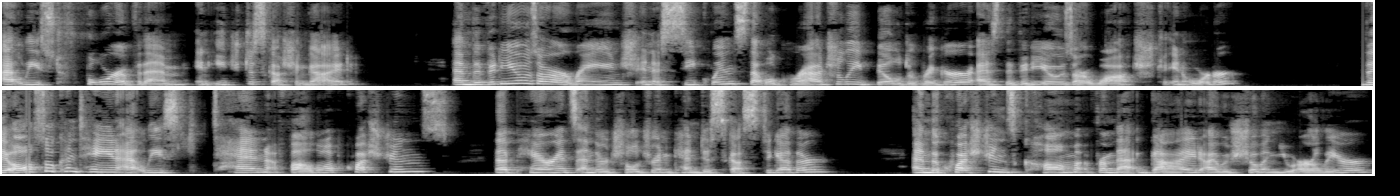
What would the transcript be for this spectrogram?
at least four of them in each discussion guide. And the videos are arranged in a sequence that will gradually build rigor as the videos are watched in order. They also contain at least 10 follow up questions that parents and their children can discuss together. And the questions come from that guide I was showing you earlier,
